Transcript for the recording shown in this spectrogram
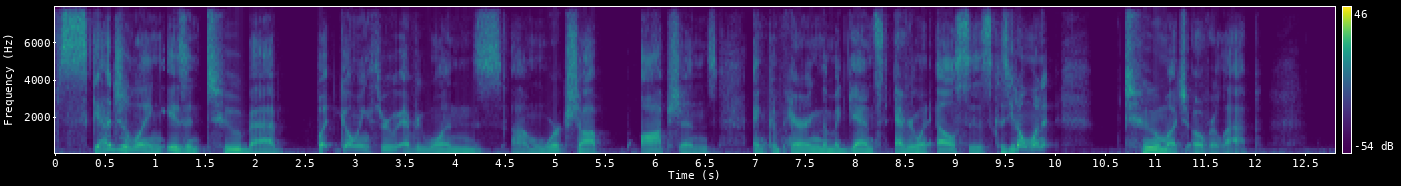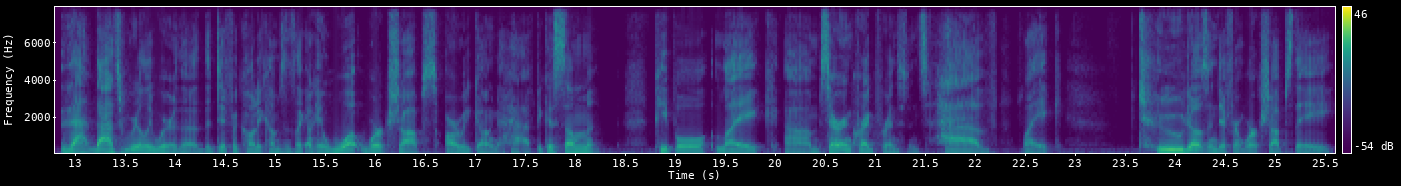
scheduling isn't too bad, but going through everyone's um, workshop options and comparing them against everyone else's, because you don't want it too much overlap. That that's really where the the difficulty comes. It's like, okay, what workshops are we going to have? Because some people like um, Sarah and Craig, for instance, have like two dozen different workshops they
